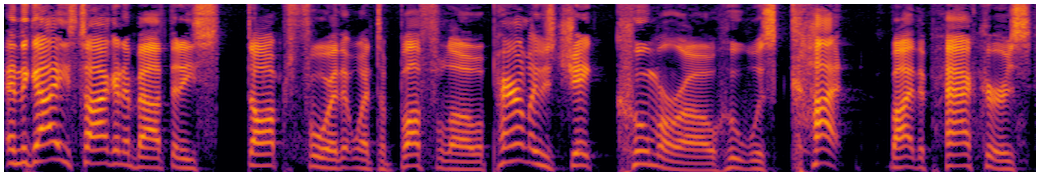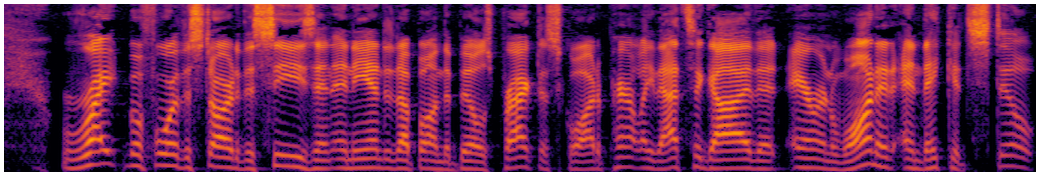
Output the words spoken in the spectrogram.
And the guy he's talking about that he stopped for that went to Buffalo apparently was Jake Kumerow, who was cut by the Packers right before the start of the season, and he ended up on the Bills practice squad. Apparently, that's a guy that Aaron wanted, and they could still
